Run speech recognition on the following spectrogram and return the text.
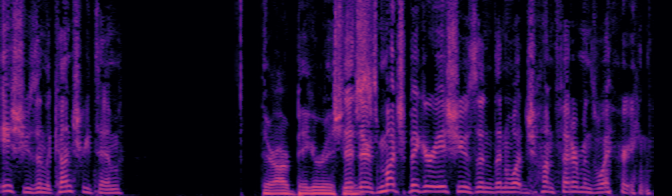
issues in the country, Tim. There are bigger issues. There's much bigger issues than, than what John Fetterman's wearing.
